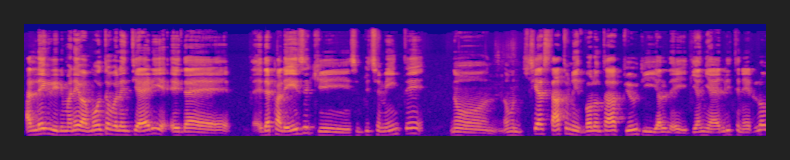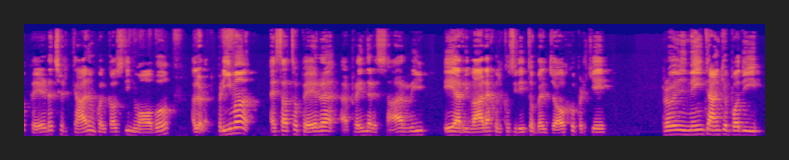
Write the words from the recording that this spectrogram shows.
Allegri rimaneva molto volentieri ed è, ed è palese che semplicemente non, non, sia stata una volontà più di, di, Agnelli tenerlo per cercare un qualcosa di nuovo. Allora, prima è stato per prendere Sarri e arrivare a quel cosiddetto bel gioco perché probabilmente anche un po' di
